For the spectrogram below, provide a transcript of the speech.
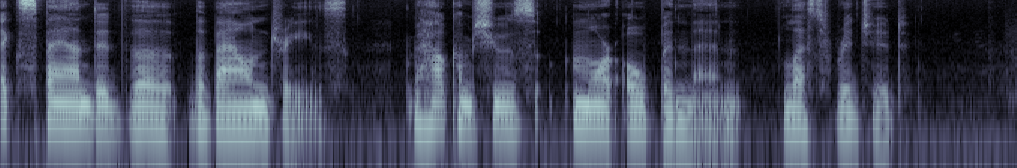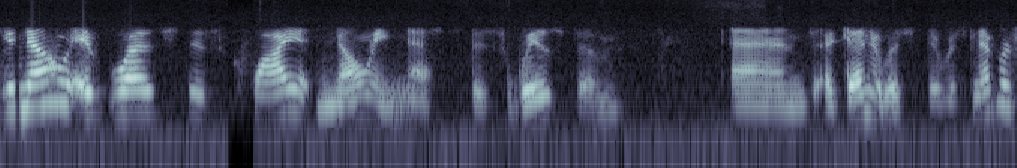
expanded the, the boundaries? How come she was more open then, less rigid? You know, it was this quiet knowingness, this wisdom. And again, it was there was never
